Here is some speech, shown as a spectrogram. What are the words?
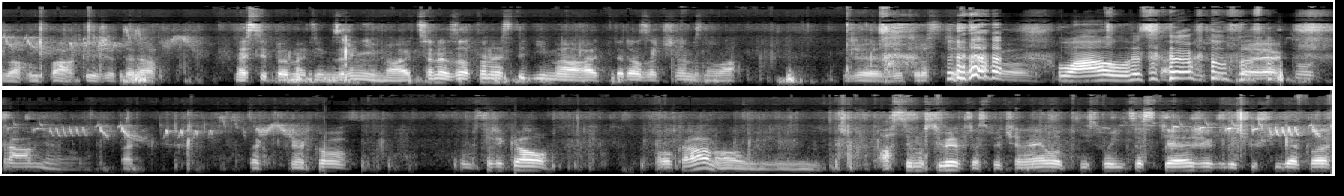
za hlupáky, že teda nesypeme tím zrním, a ať se ne, za to nestydíme a ať teda začneme znova. Že, že prostě jako, Wow. tak, že to je jako správně, no. tak, tak jako jsem si říkal, OK, no, asi musí být přesvědčený o té svojí cestě, že když už jí takhle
